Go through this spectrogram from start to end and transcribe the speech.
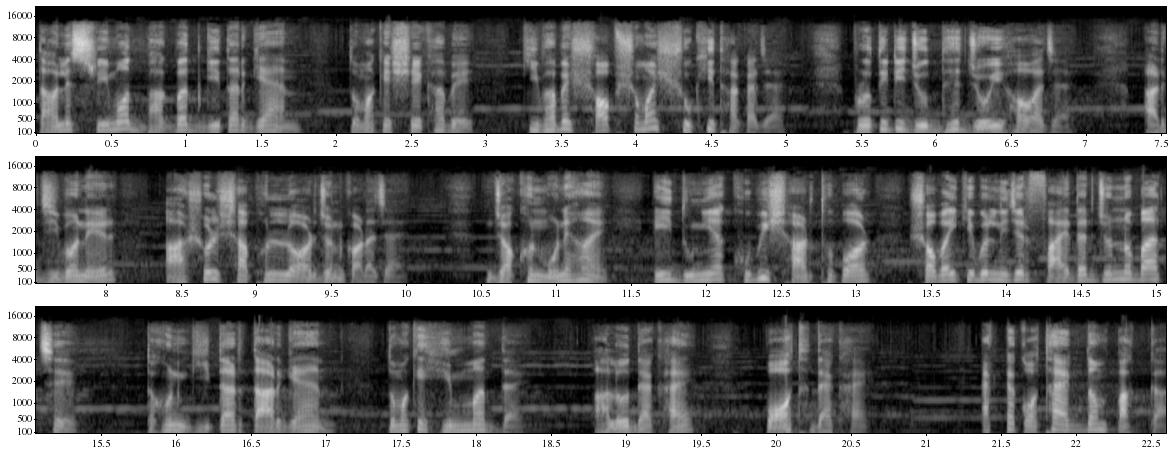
তাহলে শ্রীমদ্ ভাগবত গীতার জ্ঞান তোমাকে শেখাবে কীভাবে সব সময় সুখী থাকা যায়, প্রতিটি যুদ্ধে জয়ী হওয়া যায়, আর জীবনের আসল সাফল্য অর্জন করা যায়। যখন মনে হয় এই দুনিয়া খুবই স্বার্থপর, সবাই কেবল নিজের ফায়দার জন্য বাঁচছে, তখন গীতার তার জ্ঞান তোমাকে হিম্মত দেয়, আলো দেখায়, পথ দেখায়। একটা কথা একদম পাক্কা,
